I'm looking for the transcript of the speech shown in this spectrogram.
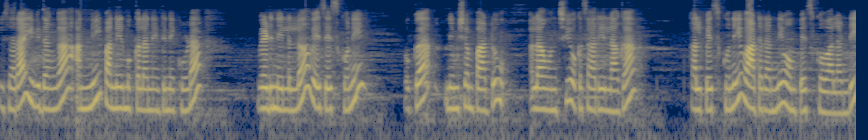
చూసారా? ఈ విధంగా అన్ని పన్నీర్ ముక్కలన్నింటినీ కూడా వేడి నీళ్ళల్లో వేసేసుకొని ఒక నిమిషం పాటు అలా ఉంచి ఒకసారి ఇలాగా కలిపేసుకొని వాటర్ అన్నీ వంపేసుకోవాలండి.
